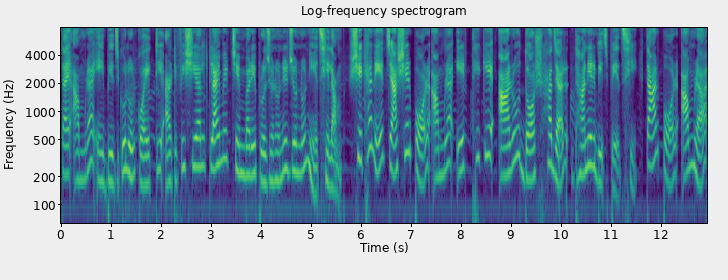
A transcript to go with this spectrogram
তাই আমরা এই বীজগুলোর কয়েকটি আর্টিফিশিয়াল ক্লাইমেট চেম্বারে প্রজননের জন্য নিয়েছিলাম। সেখানে চাষের পর আমরা এর থেকে আরও দশ হাজার ধানের বীজ পেয়েছি। তারপর আমরা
